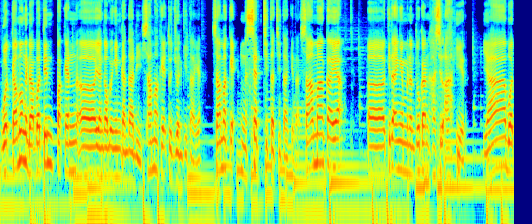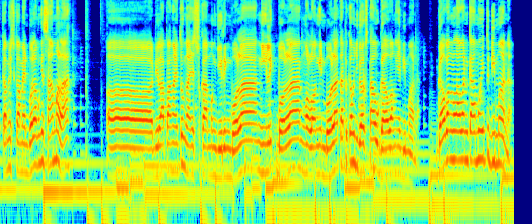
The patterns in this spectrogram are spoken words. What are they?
buat kamu ngedapetin pakaian uh, yang kamu inginkan tadi. Sama kayak tujuan kita ya. Sama kayak ngeset cita-cita kita. Sama kayak uh, kita ingin menentukan hasil akhir. Ya buat kami suka main bola mungkin sama lah uh, di lapangan itu nggak hanya suka menggiring bola ngilik bola ngolongin bola tapi kamu juga harus tahu gawangnya di mana. Gawang lawan kamu itu di mana?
